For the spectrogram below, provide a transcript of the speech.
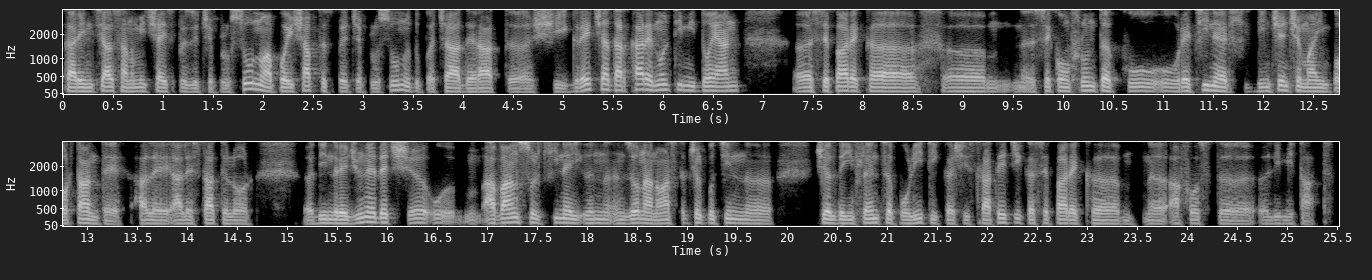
care inițial s-a numit 16 plus 1, apoi 17 plus 1, după ce a aderat și Grecia, dar care în ultimii doi ani Uh, se pare că uh, se confruntă cu rețineri din ce în ce mai importante ale, ale statelor uh, din regiune, deci avansul Chinei în, în zona noastră, cel puțin cel de influență politică și strategică, se pare că a fost limitat.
